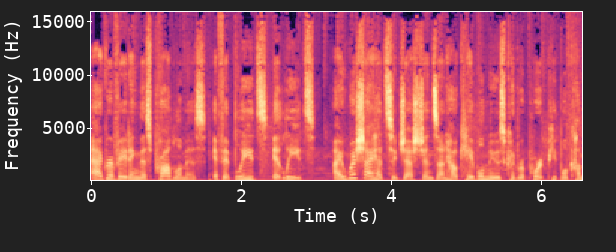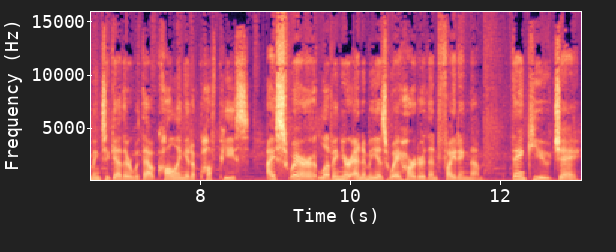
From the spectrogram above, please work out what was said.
Aggravating this problem is if it bleeds, it leads. I wish I had suggestions on how cable news could report people coming together without calling it a puff piece. I swear, loving your enemy is way harder than fighting them. Thank you, Jay.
